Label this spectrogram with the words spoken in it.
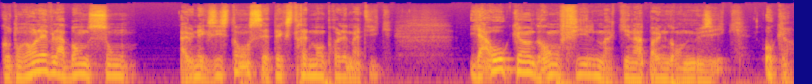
quand on enlève la bande son à une existence, c'est extrêmement problématique. Il n'y a aucun grand film qui n'a pas une grande musique. Aucun.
